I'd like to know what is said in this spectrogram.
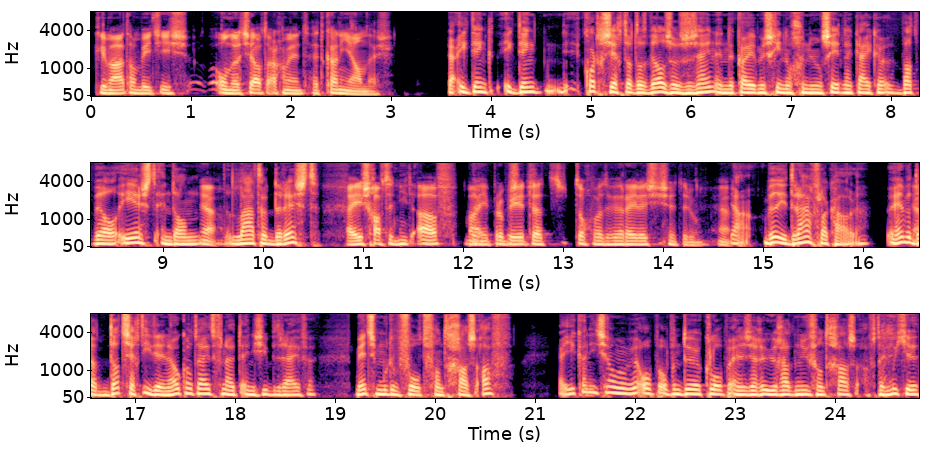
klimaatambities onder hetzelfde argument. Het kan niet anders. Ja, ik denk, ik denk kort gezegd dat dat wel zo zou zijn. En dan kan je misschien nog genuanceerd naar kijken wat wel eerst en dan ja. later de rest. Ja, je schaft het niet af, maar je probeert dat toch wat weer realistischer te doen. Ja, ja wil je draagvlak houden? He, dat, dat zegt iedereen ook altijd vanuit energiebedrijven. Mensen moeten bijvoorbeeld van het gas af. Ja, je kan niet zomaar op, op een deur kloppen en zeggen: U gaat nu van het gas af. Dan moet je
